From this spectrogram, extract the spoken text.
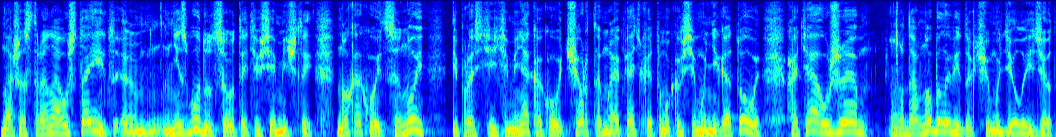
Наша страна устоит. Эм, не сбудутся вот эти все мечты. Но какой ценой, и простите меня, какого черта мы опять к этому ко всему не готовы, хотя уже давно было видно, к чему дело идет.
